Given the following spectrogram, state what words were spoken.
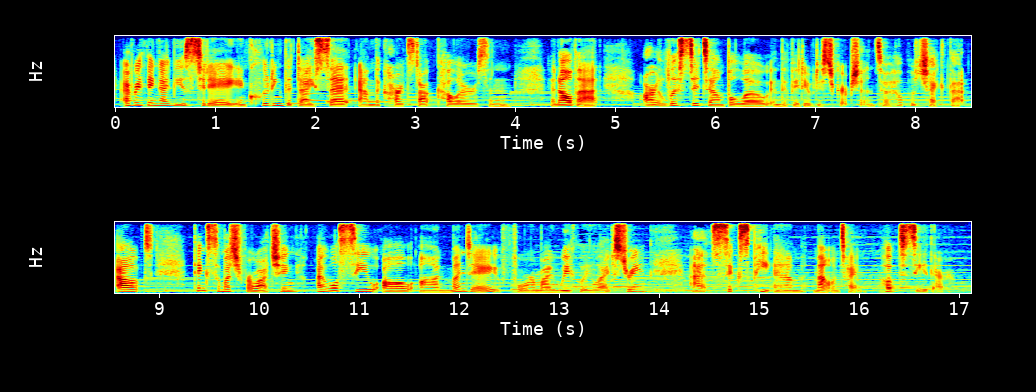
Everything I've used today, including the die set and the cardstock colors and, and all that, are listed down below in the video description. So I hope you'll check that out. Thanks so much for watching. I will see you all on Monday for my weekly live stream at 6 p.m. Mountain Time. Hope to see you there.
